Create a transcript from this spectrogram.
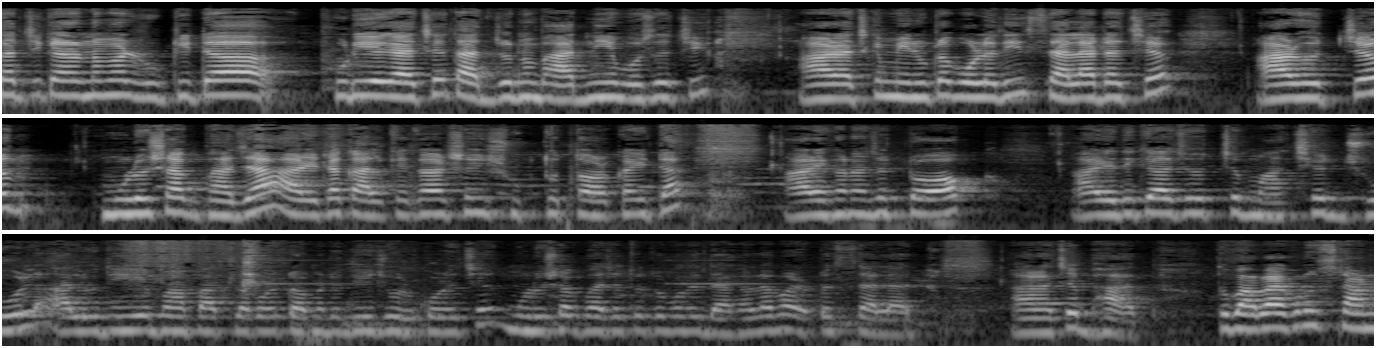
খাচ্ছি কারণ আমার রুটিটা ফুরিয়ে গেছে, তার জন্য ভাত নিয়ে বসেছি। আর আজকে মেনুটা বলে দিই, স্যালাড আছে, আর হচ্ছে মূলো শাক ভাজা, আর এটা কালকেকার সেই শুক্তোর তরকারিটা, আর এখানে আছে টক, আর এদিকে আছে হচ্ছে মাছের ঝোল, আলু দিয়ে মা পাতলা করে টমেটো দিয়ে ঝোল করেছে। মূলো শাক ভাজা তো তোমাদের দেখালাম, আর ওটা স্যালাড, আর আছে ভাত। তো বাবা এখনও স্নান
